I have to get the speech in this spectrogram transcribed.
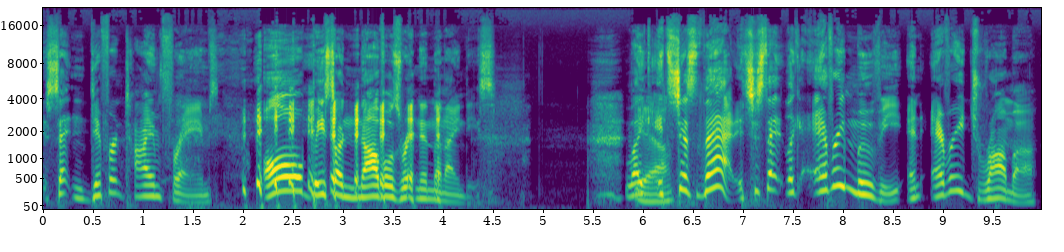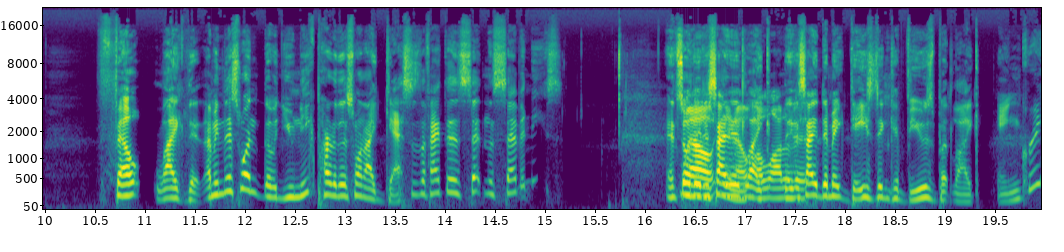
set in different time frames, all based on novels written in the '90s. Like Yeah. it's just that. It's just that like every movie and every drama felt like this. I mean, this one, the unique part of this one, I guess, is the fact that it's set in the '70s. And so Well, they you decided, know, a like, they of it- decided to make Dazed and Confused, but like angry.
